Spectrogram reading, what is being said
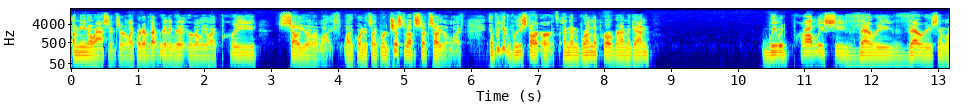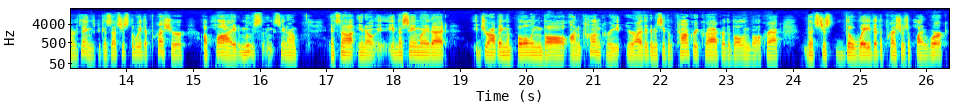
amino acids or like whatever that really really early like pre cellular life, like when it's like we're just about to start cellular life. If we could restart Earth and then run the program again, we would probably see very, very similar things because that's just the way the pressure applied moves things. You know, it's not, you know, in the same way that dropping a bowling ball on concrete, you're either going to see the concrete crack or the bowling ball crack. That's just the way that the pressures applied work.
